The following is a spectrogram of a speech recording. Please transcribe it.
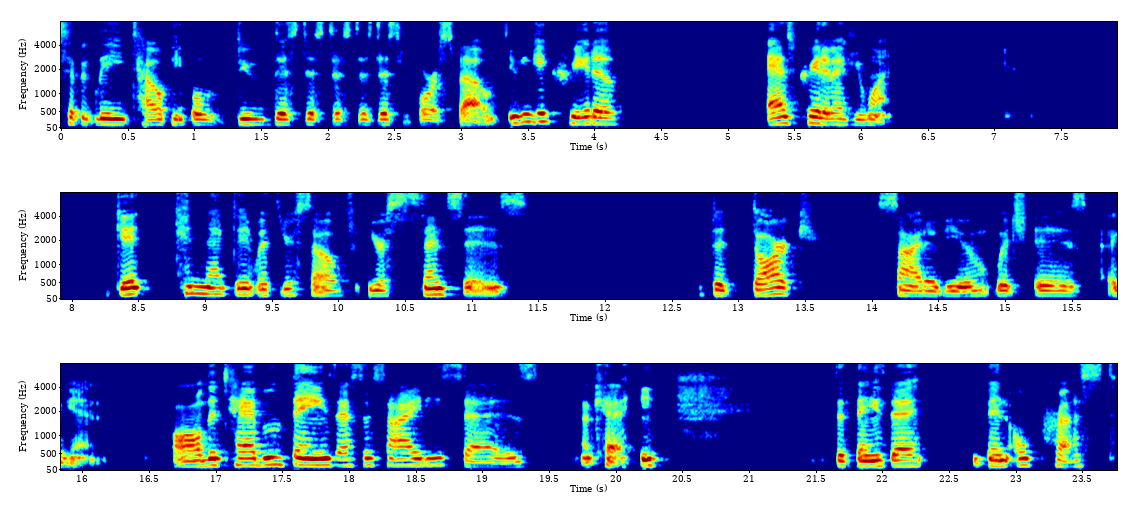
typically tell people do this, this, this, this, this for a spell. You can get creative, as creative as you want. Get connected with yourself, your senses, the dark side of you, which is, again, all the taboo things that society says, okay, the things that been oppressed,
